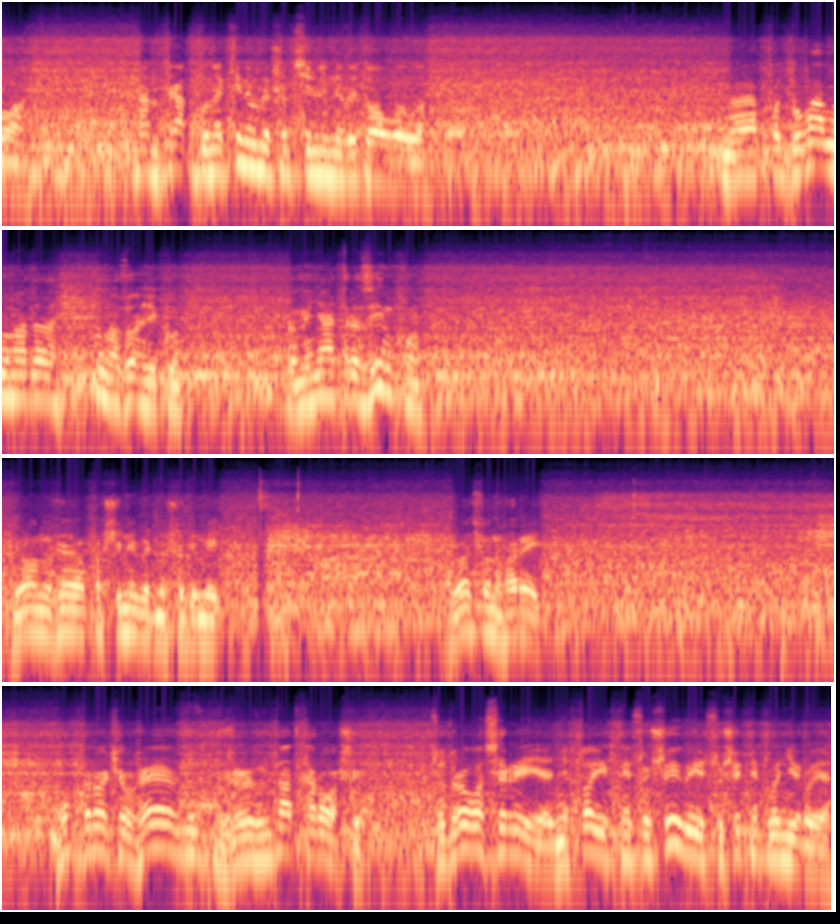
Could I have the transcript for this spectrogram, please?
О. Там тряпку накинули, щоб сильно не видовувало. На поддувалу треба ну, на зольнику поміняти резинку. І он вже почти не видно, що димить. І ось він горить. Ну, коротше, вже, результат хороший. Це дрова сириє, ніхто їх не сушив і сушити не планує.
